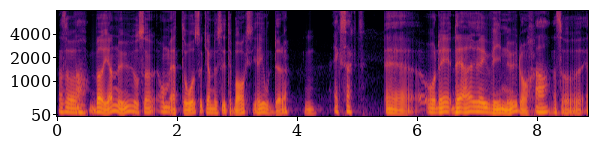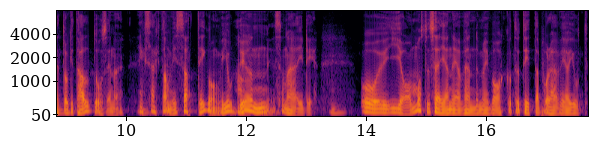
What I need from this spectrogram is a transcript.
Alltså Ja. börja nu och så om ett år så kan du se tillbaks. Jag gjorde det. Mm. Exakt. Eh, och det, det är ju vi nu då. Ja, Alltså ett och ett halvt år senare. exakt. Fan, vi satte igång. Vi gjorde Ja. ju en sån här idé. Och jag måste säga när jag vänder mig bakåt och tittar på det här vi har gjort.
